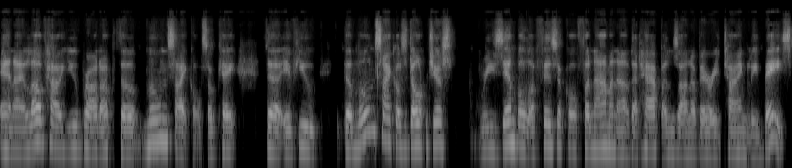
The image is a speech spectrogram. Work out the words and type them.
And I love how you brought up the moon cycles. Okay, the if you the moon cycles don't just resemble a physical phenomena that happens on a very timely base.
